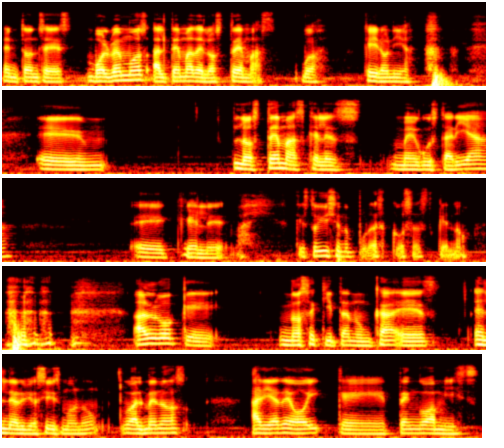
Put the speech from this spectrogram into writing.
Entonces, volvemos al tema de los temas. Buah, qué ironía. Em, los temas que les me gustaría eh, que le... Ay, que estoy diciendo puras cosas que no. Algo que no se quita nunca es el nerviosismo, ¿no? O al menos a día de hoy que tengo a mis,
